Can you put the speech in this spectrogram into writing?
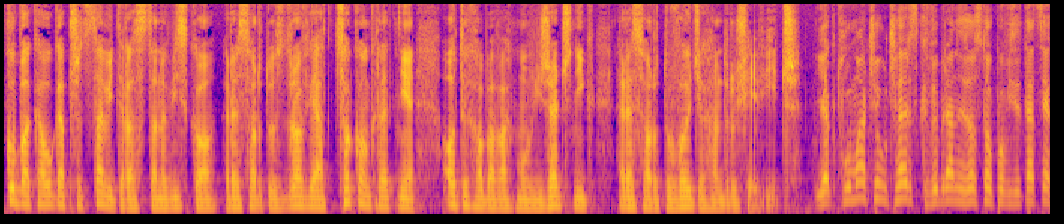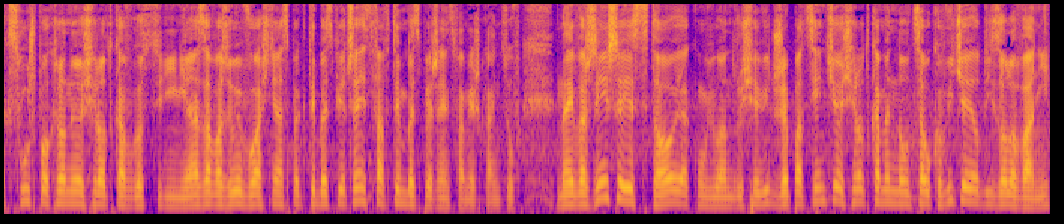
Kuba Kaługa przedstawi teraz stanowisko resortu zdrowia. Co konkretnie o tych obawach mówi rzecznik resortu Wojciech Andrusiewicz. Jak tłumaczył Czersk, wybrany został po wizytacjach służb ochrony ośrodka w Gostyninie, a zaważyły właśnie aspekty bezpieczeństwa, w tym bezpieczeństwa mieszkańców. Najważniejsze jest to, jak mówił Andrusiewicz, że pacjenci ośrodka będą całkowicie odizolowani.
